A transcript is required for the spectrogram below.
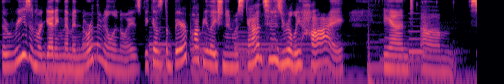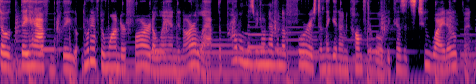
The reason we're getting them in northern Illinois is because the bear population in Wisconsin is really high. And um, so they have they don't have to wander far to land in our lap. The problem is we don't have enough forest and they get uncomfortable because it's too wide open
